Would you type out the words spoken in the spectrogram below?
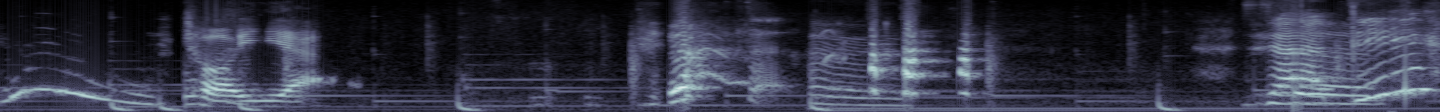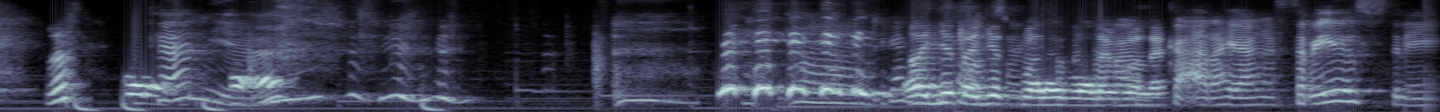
Hmm, coy ya. Jadi kan ya. hmm, lanjut lanjut boleh boleh boleh ke arah yang serius nih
